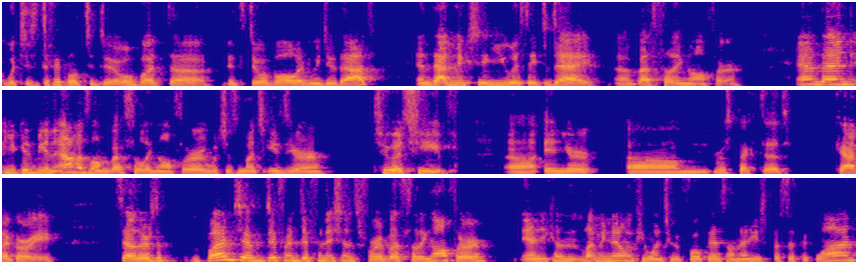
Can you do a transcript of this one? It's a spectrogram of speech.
which is difficult to do, but uh, it's doable and we do that. And that makes you a USA Today uh, best-selling author. And then you can be an Amazon best-selling author, which is much easier to achieve uh, in your um, respected category. So there's a bunch of different definitions for a best-selling author, and you can let me know if you want to focus on any specific one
